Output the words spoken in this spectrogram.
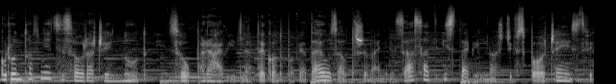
Gruntownicy są raczej nudni, są prawi, dlatego odpowiadają za utrzymanie zasad i stabilności w społeczeństwie.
